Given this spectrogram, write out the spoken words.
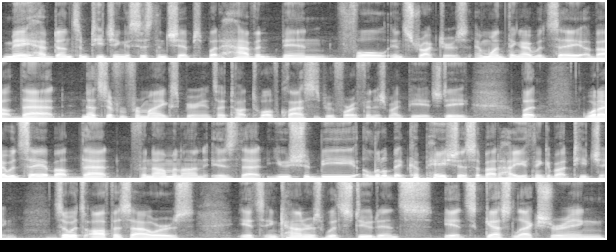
may have done some teaching assistantships but haven't been full instructors. And one thing I would say about that, and that's different from my experience, I taught 12 classes before I finished my PhD. But what I would say about that phenomenon is that you should be a little bit capacious about how you think about teaching. So it's office hours, it's encounters with students, it's guest lecturing,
